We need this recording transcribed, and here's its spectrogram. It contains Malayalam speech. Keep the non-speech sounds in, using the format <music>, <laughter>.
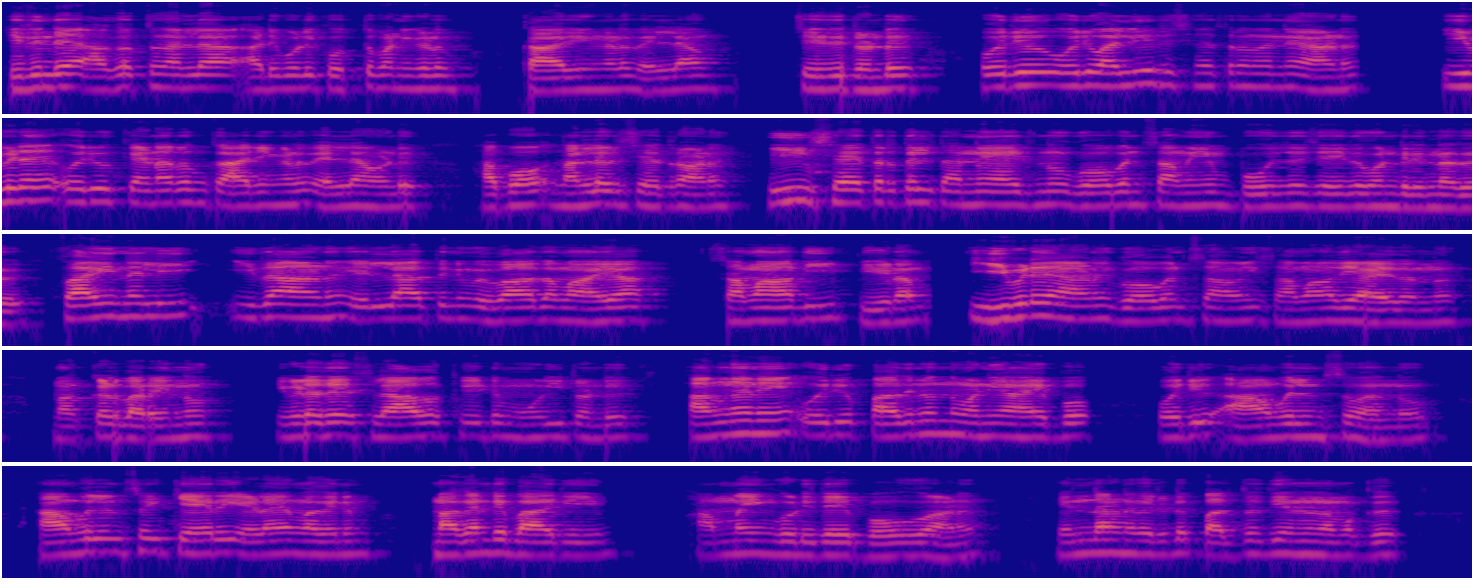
ഇതിന്റെ അകത്ത് നല്ല അടിപൊളി കൊത്തുപണികളും കാര്യങ്ങളും എല്ലാം ചെയ്തിട്ടുണ്ട്. ഒരു ഒരു വലിയൊരു ക്ഷേത്രം തന്നെയാണ്. ഇവിടെ ഒരു കിണറും കാര്യങ്ങളും എല്ലാം ഉണ്ട്. അപ്പോൾ നല്ലൊരു ക്ഷേത്രമാണ്. ഈ ക്ഷേത്രത്തിൽ തന്നെയായിരുന്നു ഗോപൻ സ്വാമിയും പൂജ ചെയ്തുകൊണ്ടിരുന്നത്. ഫൈനലി ഇതാണ് എല്ലാത്തിനും വിവാദമായ സമാധി പീഠം. ഇവിടെയാണ് ഗോപൻ സ്വാമി സമാധി ആയതെന്ന് മക്കൾ പറയുന്നു. ഇവിടത്തെ സ്ലാവൊക്കെ ഇട്ട് മൂടിയിട്ടുണ്ട്. അങ്ങനെ ഒരു പതിനൊന്ന് മണിയായപ്പോൾ ഒരു ആംബുലൻസ് വന്നു. ആംബുലൻസിൽ കയറി ഇളയ മകനും മകന്റെ ഭാര്യയും അമ്മയും കൂടി ഇതേ പോവുകയാണ്. എന്താണ് ഇവരുടെ പദ്ധതി എന്ന് നമുക്ക്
